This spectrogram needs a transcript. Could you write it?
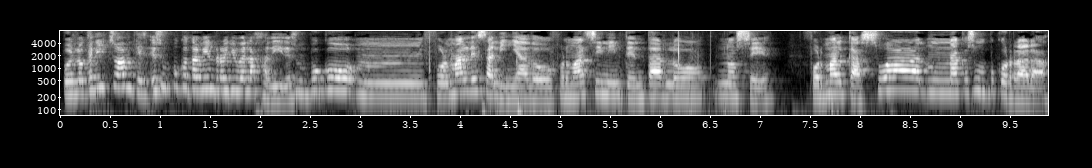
Pues lo que he dicho antes, es un poco también rollo Bella Hadid, es un poco mm, formal desaliñado, formal sin intentarlo, no sé. Formal casual, una cosa un poco rara.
